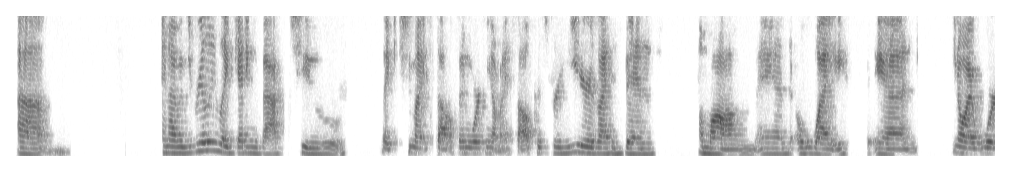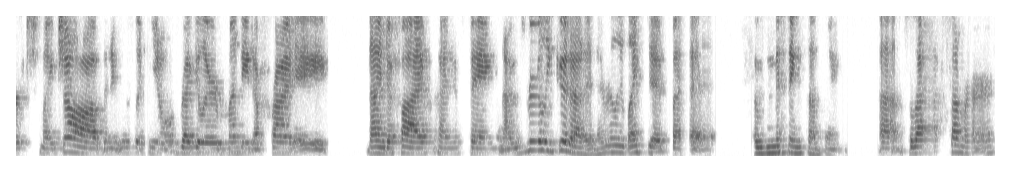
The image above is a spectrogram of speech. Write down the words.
Um, and I was really like getting back to like to myself and working on myself because for years I had been a mom and a wife and you know I worked my job and it was like you know regular Monday to Friday 9 to 5 kind of thing. And I was really good at it. And I really liked it but I was missing something. Um, so that summer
